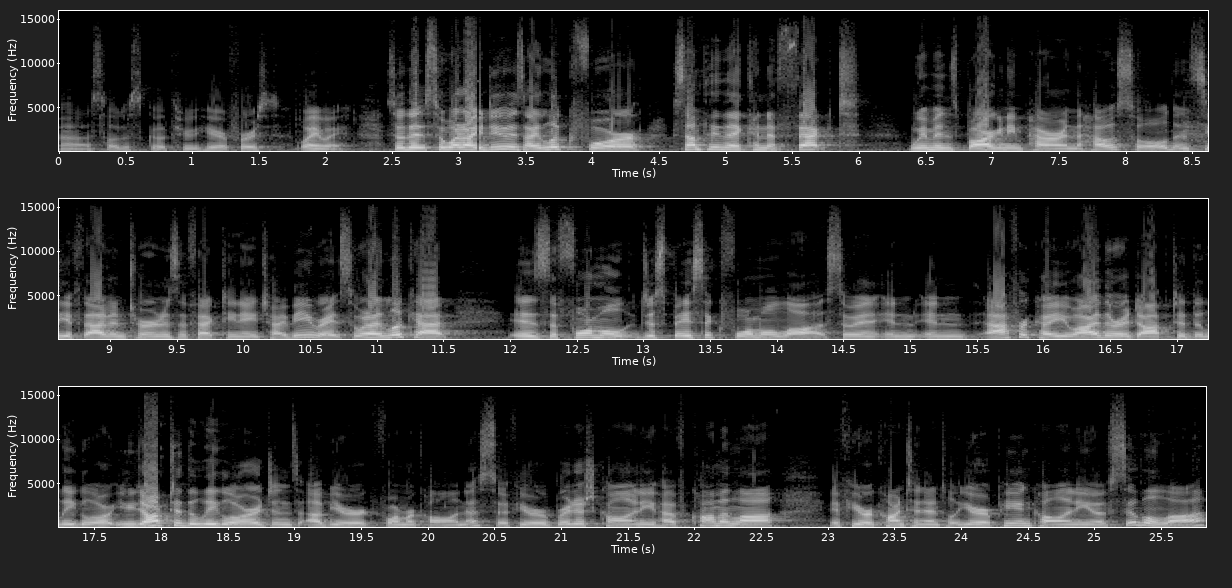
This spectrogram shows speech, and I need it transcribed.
uh, so I'll just go through here first. Well, anyway, so, that, so what I do is I look for something that can affect women's bargaining power in the household and see if that in turn is affecting HIV rates. So what I look at is the formal, just basic formal laws. So in, in, in, Africa, you either adopted the legal, or, you adopted the legal origins of your former colonists. So if you're a British colony, you have common law. If you're a continental European colony, you have civil law.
